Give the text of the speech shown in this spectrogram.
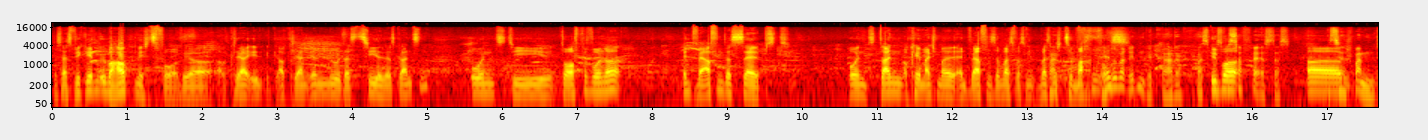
das heißt, wir geben überhaupt nichts vor. Wir erklären, erklären ihnen nur das Ziel des Ganzen und die Dorfbewohner entwerfen das selbst. Und dann, okay, manchmal entwerfen sie was, was, was nicht zu machen worüber ist. Worüber reden wir gerade? Was, Über, was Software ist das? das ist ja ähm, spannend.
